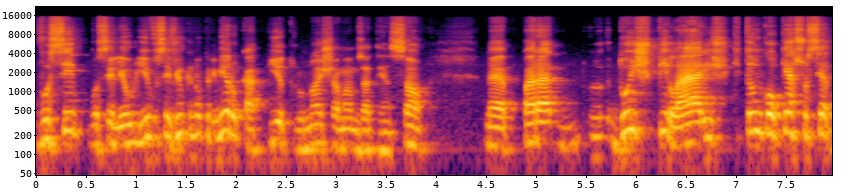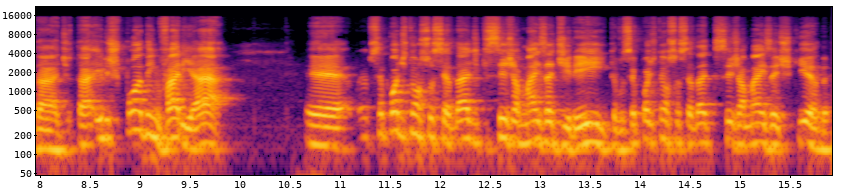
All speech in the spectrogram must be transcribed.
você, você leu o livro, você viu que no primeiro capítulo nós chamamos atenção né, para dois pilares que estão em qualquer sociedade. Tá? Eles podem variar é, você pode ter uma sociedade que seja mais à direita, você pode ter uma sociedade que seja mais à esquerda,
